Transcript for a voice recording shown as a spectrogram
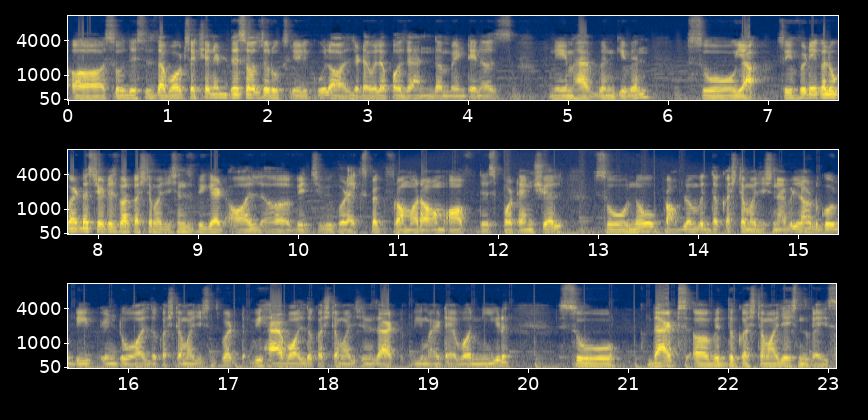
uh, so this is the about section. And this also looks really cool. All the developers and the maintainers name have been given so yeah. So if we take a look at the status bar customizations we get all uh, which we could expect from a rom of this potential. So no problem with the customization. I will not go deep into all the customizations but we have all the customizations that we might ever need. So that's uh, with the customizations guys.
